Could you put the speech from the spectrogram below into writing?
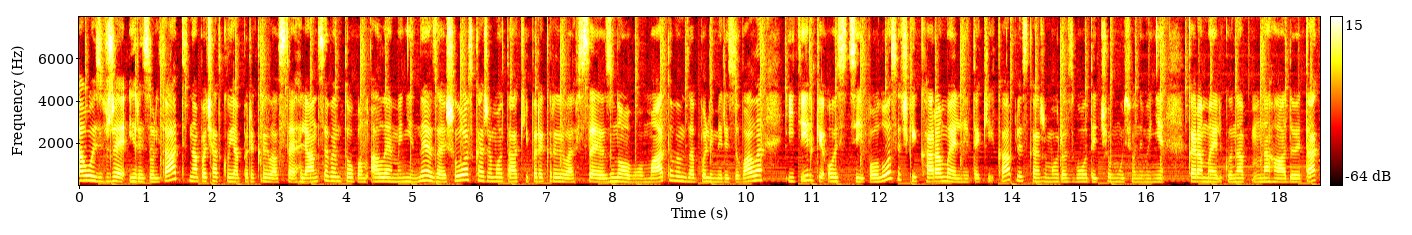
А ось вже і результат. На початку я перекрила все глянцевим топом, але мені не зайшло, скажімо так, і перекрила все знову матовим, заполімеризувала. І тільки ось ці полосочки, карамельні такі каплі, скажімо, розводить, чомусь вони мені карамельку нагадують. так,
